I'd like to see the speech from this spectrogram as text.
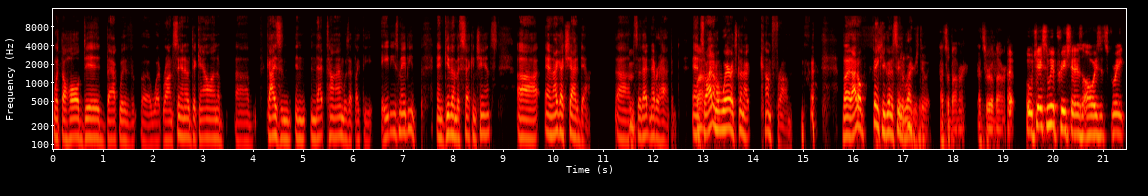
what the hall did back with uh, what Ron Santo, Dick Allen, uh, guys in, in in that time was that like the 80s maybe and give them a second chance. Uh and i got shouted down. Um mm. so that never happened. And wow. so i don't know where it's going to come from but i don't think you're going to see the writers do it. That's a bummer. That's a real bummer. Uh, well Jayson we appreciate it as always. It's great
